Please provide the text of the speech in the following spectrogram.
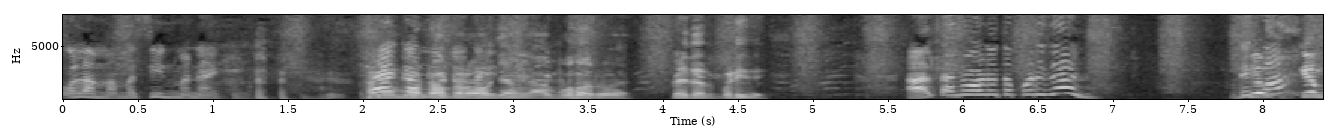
ઓલામાં મશીનમાં આને મોટો કરવો કેમ ના બોર હવે. કઈ તો પડી જાય હાલતા નો તો પડી જાય ને. કેમ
